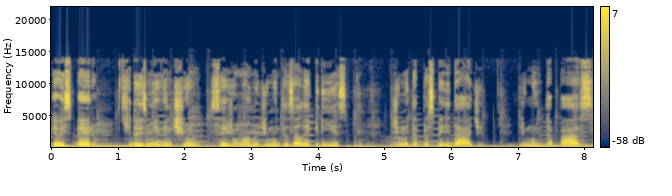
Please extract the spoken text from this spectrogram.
Eu espero que 2021 seja um ano de muitas alegrias, de muita prosperidade, de muita paz,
